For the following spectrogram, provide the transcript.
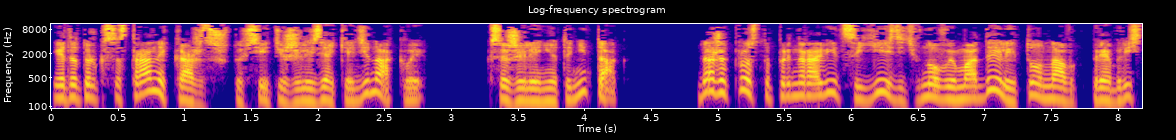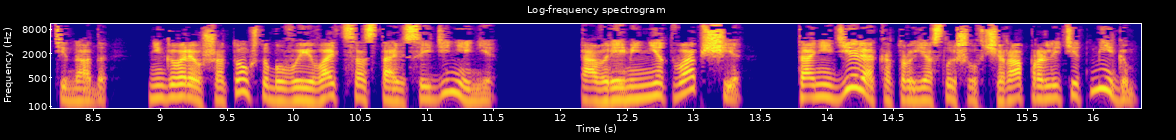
И это только со стороны кажется, что все эти железяки одинаковые. К сожалению, это не так. Даже просто приноровиться ездить в новые модели, то навык приобрести надо, не говоря уж о том, чтобы воевать в составе соединения. А времени нет вообще. Та неделя, о которой я слышал вчера, пролетит мигом.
